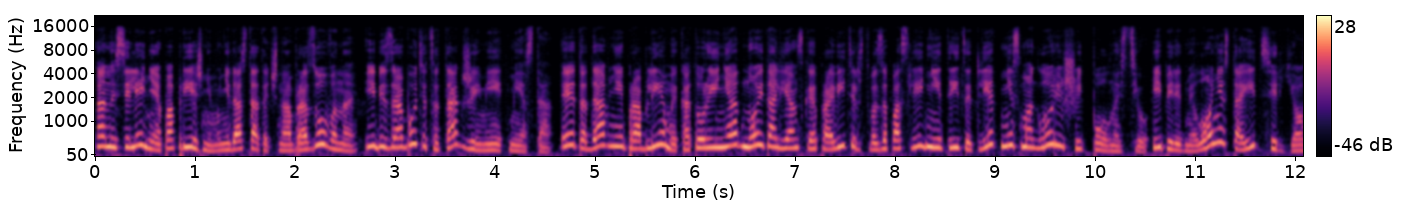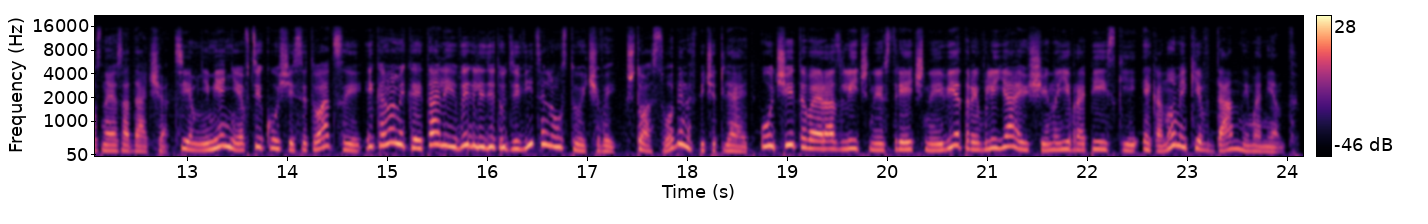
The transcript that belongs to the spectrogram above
а население по-прежнему недостаточно образовано, и безработица также имеет место. Это давние проблемы, которые ни одно итальянское правительство за последние 30 лет не смогло решить полностью. И перед Мелони стоит серьезная задача. Тем не менее, в текущей ситуации экономика Италии выглядит удивительно устойчивой, что особенно впечатляет, учитывая различные встречные ветры, влияющие на европейские экономики в данный момент.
